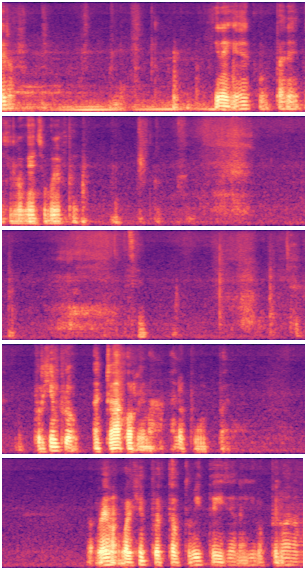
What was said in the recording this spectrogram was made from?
Pero tiene que ver, compadre, qué es lo que ha hecho por el país. Sí. Por ejemplo, el trabajo rema a los compadre. Rema, por ejemplo, esta autopista que hicieron aquí los peruanos,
